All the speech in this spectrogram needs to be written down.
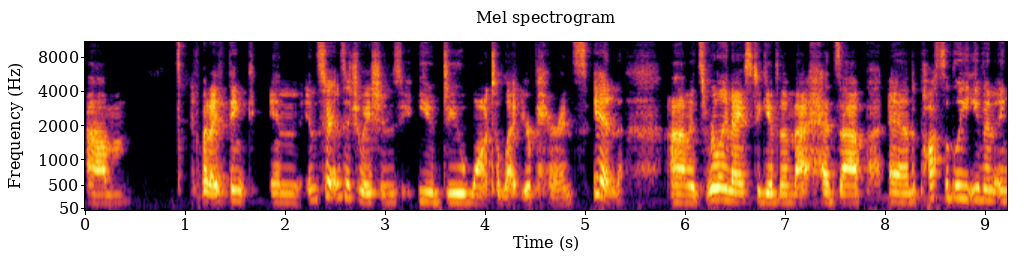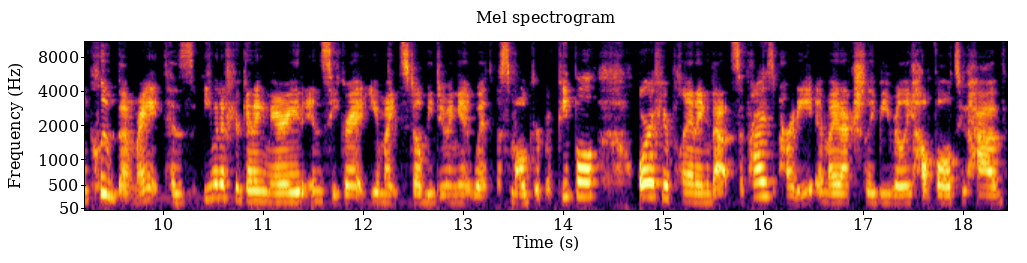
Um, but I think in in certain situations you do want to let your parents in. Um, it's really nice to give them that heads up and possibly even include them, right? Because even if you're getting married in secret, you might still be doing it with a small group of people, or if you're planning that surprise party, it might actually be really helpful to have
